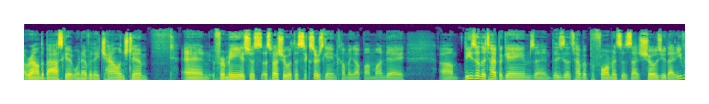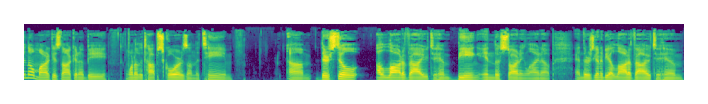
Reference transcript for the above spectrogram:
around the basket whenever they challenged him. And for me, it's just especially with the Sixers game coming up on Monday. Um, these are the type of games and these are the type of performances that shows you that even though Marc is not going to be one of the top scorers on the team, um, there's still a lot of value to him being in the starting lineup, and there's going to be a lot of value to him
